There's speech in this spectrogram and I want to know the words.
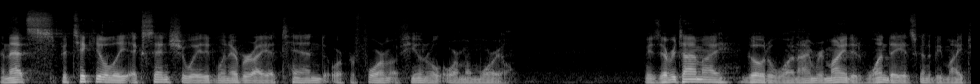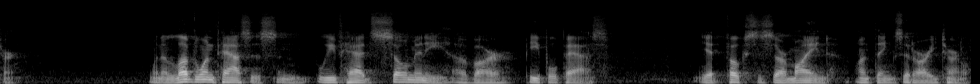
And that's particularly accentuated whenever I attend or perform a funeral or memorial. Because every time I go to one, I'm reminded one day it's going to be my turn. When a loved one passes, and we've had so many of our people pass, it focuses our mind on things that are eternal.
